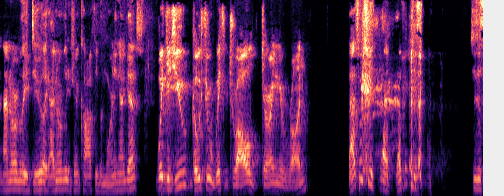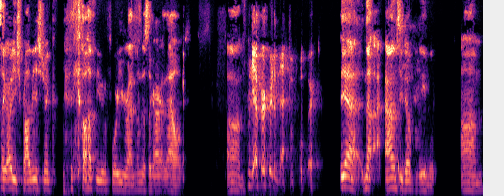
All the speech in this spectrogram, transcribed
and i normally do like i normally drink coffee in the morning i guess Wait, did you go through withdrawal during your run? that's what she said that's what she said she's just like oh you should probably just drink coffee before you run i'm just like all right that helps um Never heard of that before. Yeah, no, I honestly don't believe it. Um,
